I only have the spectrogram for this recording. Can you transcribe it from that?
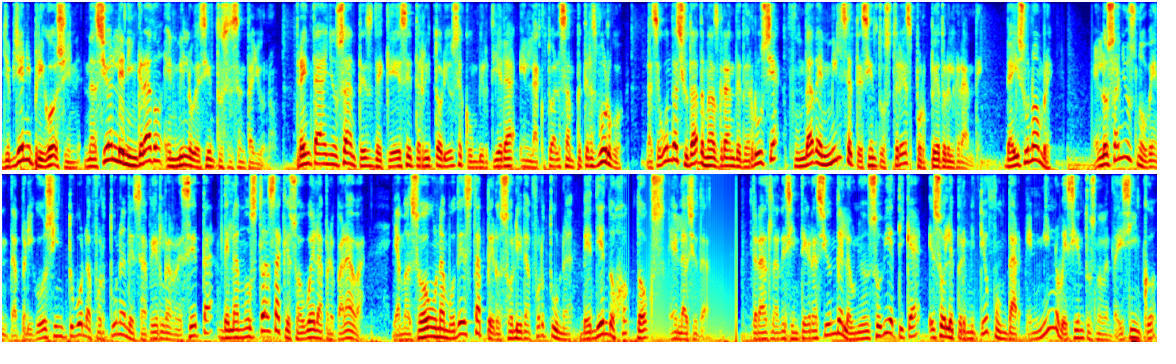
Yevgeny Prigozhin nació en Leningrado en 1961, 30 años antes de que ese territorio se convirtiera en la actual San Petersburgo, la segunda ciudad más grande de Rusia, fundada en 1703 por Pedro el Grande. De ahí su nombre, en los años 90, Prigozhin tuvo la fortuna de saber la receta de la mostaza que su abuela preparaba y amasó una modesta pero sólida fortuna vendiendo hot dogs en la ciudad. Tras la desintegración de la Unión Soviética, eso le permitió fundar en 1995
